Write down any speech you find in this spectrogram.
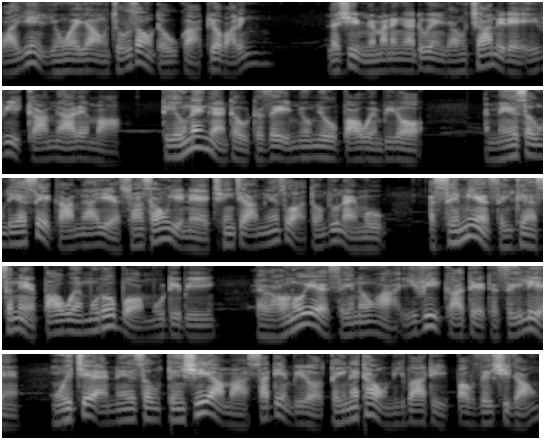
ဝါရင်ရင်ဝယ်ရောင်းဂျိုးဆောင်တအုပ်ကပြောပါတယ်လက်ရှိမြန်မာနိုင်ငံတွင်းရောင်းချနေတဲ့ EV ကားများထဲမှာတရုတ်နိုင်ငံထုတ်တစ်စိတ်မျိုးမျိုးပါဝင်ပြီးတော့ အ ਨੇ ဆုံးလျှက်စစ်ကားများရဲ့စွမ်းဆောင်ရည်နဲ့ချိန်ချမြင့်စွာအသုံးပြုနိုင်မှုအစင်းမြင့်စိန်ခံစနစ်ပါဝင်မှုတို့ပေါ်မူတည်ပြီး၎င်းတို့ရဲ့ဈေးနှုန်းဟာ EV ကားတဲ့တစ်စည်းလျင်ငွေကျပ်အနည်းဆုံးတင်ရှိရမှာစတင်ပြီးတော့3000နီးပါးထိပေါက်ဈေးရှိကြောင်း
